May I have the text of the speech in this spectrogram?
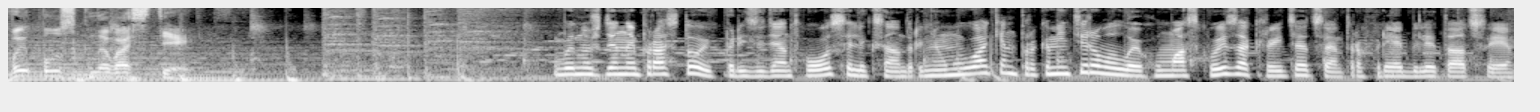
Выпуск новостей. Вынужденный простой. Президент ВОЗ Александр Неумывакин прокомментировал эху Москвы закрытие центров реабилитации.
